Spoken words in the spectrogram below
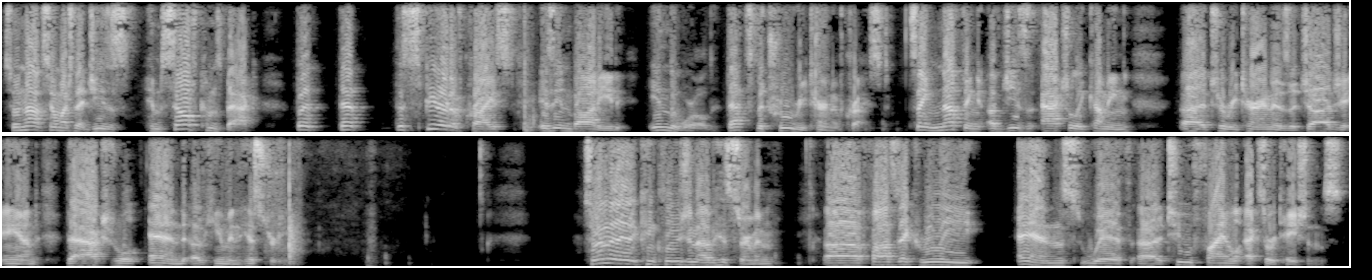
So not so much that Jesus himself comes back, but that the Spirit of Christ is embodied in the world. That's the true return of Christ. Saying nothing of Jesus actually coming uh, to return as a judge and the actual end of human history. So in the conclusion of his sermon, uh, Fosdick really ends with uh, two final exhortations.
